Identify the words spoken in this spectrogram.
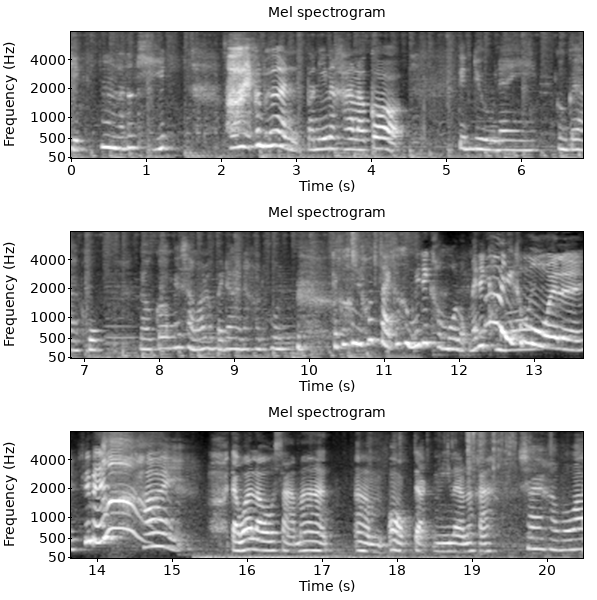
คิด อืมเราต้องคิดเฮ้ยเพื่อนๆ ตอนนี้นะคะแล้วก็ติดอยู่ในกรงกระดาษคุก แล้วก็ไม่สามารถออกไปได้นะคะทุกคน แต่ก็คือไม่เข้าใจก็คือไม่ได้ขโมยบอกไม่ได้ขโมยไม่ได้ขโมยเลย ใช่ไหม ใช่แต่ว่าเราสามารถอ่าออกจากนี้แล้วนะคะ ใช่ค่ะ เพราะว่า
